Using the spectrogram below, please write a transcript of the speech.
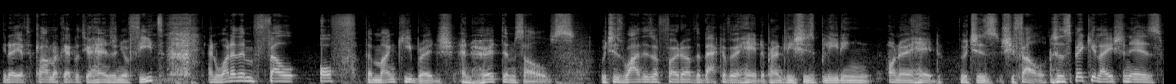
you know, you have to climb like that with your hands and your feet. And one of them fell off the monkey bridge and hurt themselves, which is why there's a photo of the back of her head. Apparently, she's bleeding on her head, which is she fell. So the speculation is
